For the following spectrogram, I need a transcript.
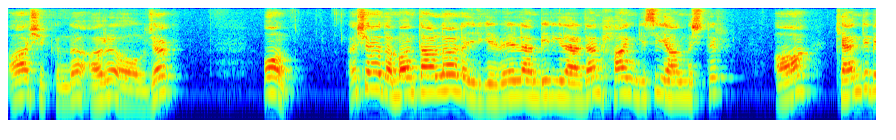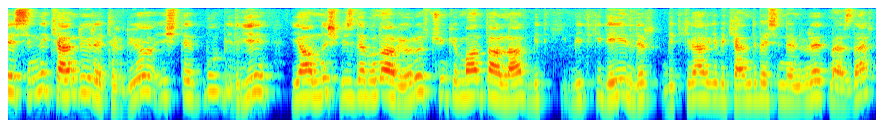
A şıkkında arı olacak. 10. Aşağıda mantarlarla ilgili verilen bilgilerden hangisi yanlıştır? A. Kendi besinini kendi üretir diyor. İşte bu bilgi yanlış. Biz de bunu arıyoruz. Çünkü mantarlar bitki, bitki değildir. Bitkiler gibi kendi besinlerini üretmezler.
